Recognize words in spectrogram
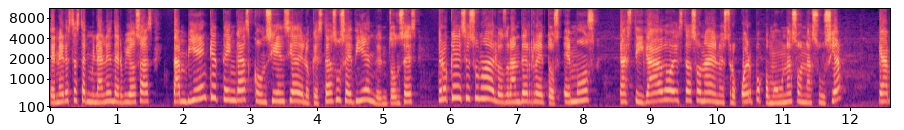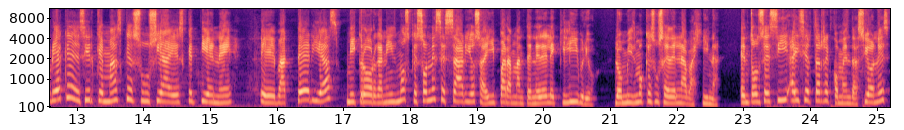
tener estas terminales nerviosas, también que tengas conciencia de lo que está sucediendo. Entonces, creo que ese es uno de los grandes retos. Hemos castigado esta zona de nuestro cuerpo como una zona sucia, que habría que decir que más que sucia es que tiene bacterias, microorganismos que son necesarios ahí para mantener el equilibrio. Lo mismo que sucede en la vagina. Entonces sí hay ciertas recomendaciones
